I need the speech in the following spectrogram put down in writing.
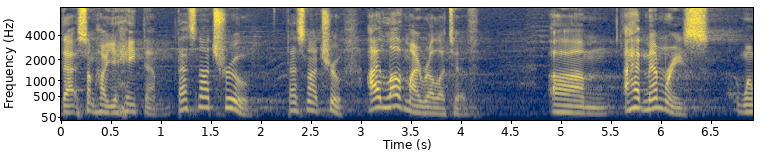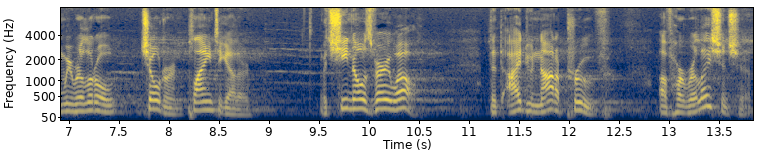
that somehow you hate them. That's not true. That's not true. I love my relative. Um, I have memories when we were little children playing together, but she knows very well that I do not approve of her relationship.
